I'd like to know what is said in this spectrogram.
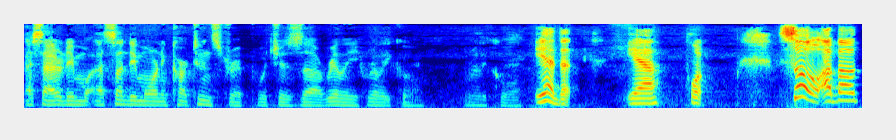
a Saturday a Sunday morning cartoon strip, which is uh, really really cool, really cool. Yeah, that. Yeah. So about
